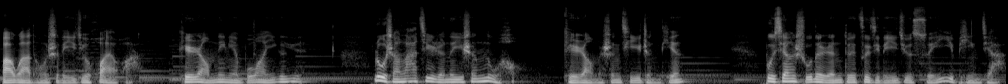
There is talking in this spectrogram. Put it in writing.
八卦同事的一句坏话，可以让我们念念不忘一个月；路上垃圾人的一声怒吼。可以让我们生气一整天，不相熟的人对自己的一句随意评价，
